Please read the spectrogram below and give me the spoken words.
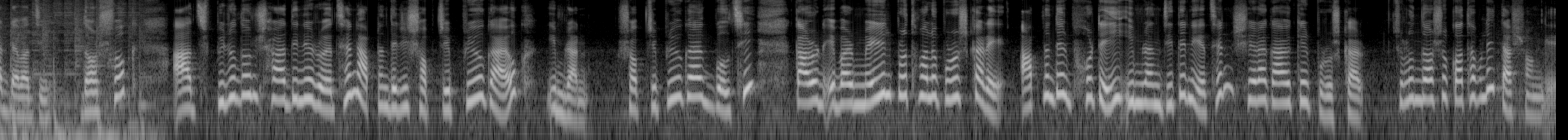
আড্ডাবাজি দর্শক আজ বিনোদন সারাদিনে রয়েছেন আপনাদেরই সবচেয়ে প্রিয় গায়ক ইমরান। সবচেয়ে প্রিয় গায়ক বলছি কারণ এবার মেরিল প্রথম আলো পুরস্কারে আপনাদের ভোটেই ইমরান জিতে নিয়েছেন সেরা গায়কের পুরস্কার। চলুন দর্শক কথা বলি তার সঙ্গে।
